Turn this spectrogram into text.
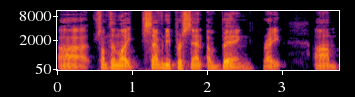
Uh, something like 70% of Bing, right? Um,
